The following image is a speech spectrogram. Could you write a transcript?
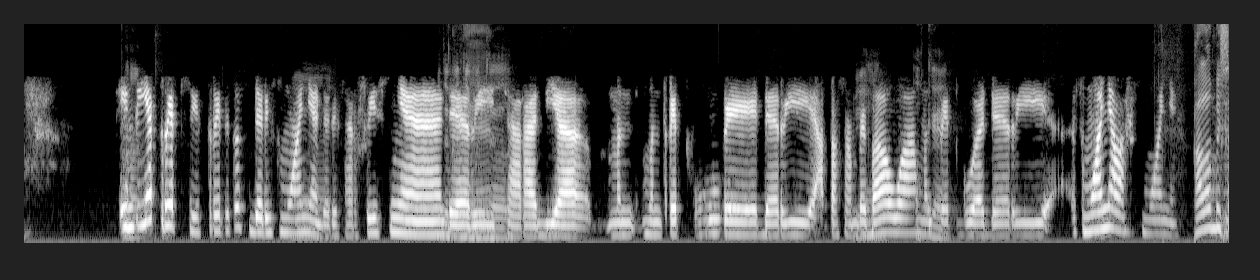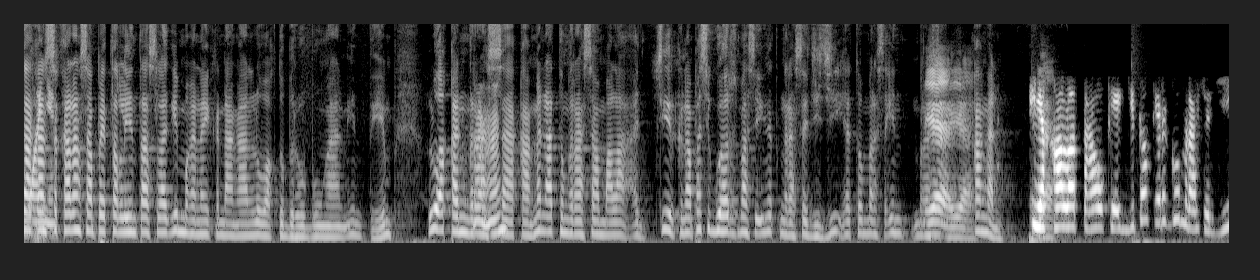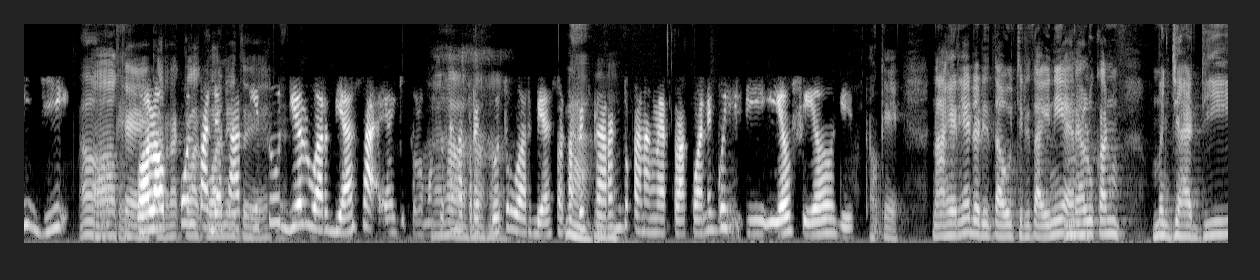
intinya treat sih, treat itu dari semuanya, Hmm. dari servisnya, Betul, dari cara dia men mentreat gue dari atas sampai Iya, bawah, oke. mentreat gue dari semuanya lah semuanya. Kalau misalkan semuanya. sekarang sampai terlintas lagi mengenai kenangan lu waktu berhubungan intim, lu akan ngerasa kangen atau ngerasa malah anjir kenapa sih gua harus masih inget ngerasa jijik atau merasa in- merasa Iya, iya. kangen Iya Ya. kalau tahu kayak gitu akhirnya gue merasa jijik. oh, oke Oke. Walaupun pada saat itu itu, ya. dia luar biasa ya gitu loh. Maksudnya Aha, nge-treat aha. gue tuh luar biasa. Tapi Nah, sekarang tuh karena ngeliat kelakuannya gue jadi ilfeel gitu. Oke. Nah, akhirnya dari tahu cerita ini akhirnya Hmm. lu kan menjadi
